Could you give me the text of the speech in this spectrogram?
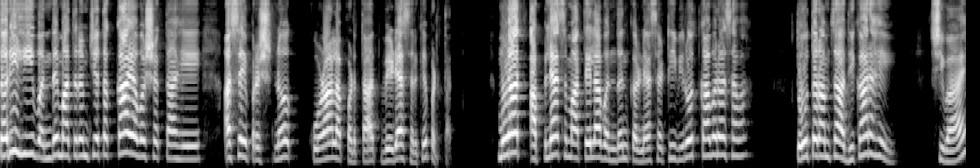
तरीही वंदे मातरमची आता काय आवश्यकता आहे? असे प्रश्न कोणाला पडतात? वेड्यासारखे पडतात. मुळात आपल्याच मातेला वंदन करण्यासाठी विरोध का बरं असावा? तो तर आमचा अधिकार आहे. शिवाय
